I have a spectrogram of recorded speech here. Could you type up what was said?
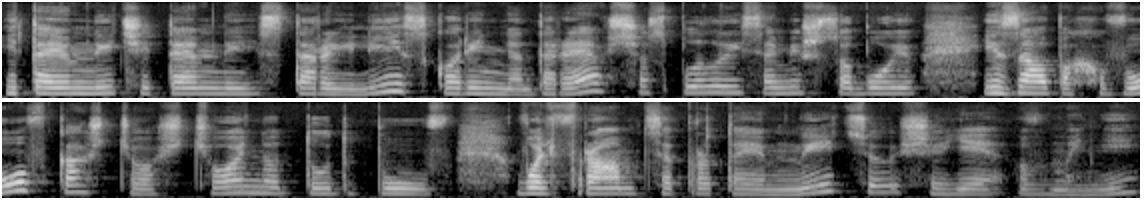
і таємничий темний старий ліс, коріння дерев, що сплелися між собою, і запах вовка, що щойно тут був. Вольфрам це про таємницю, що є в мені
